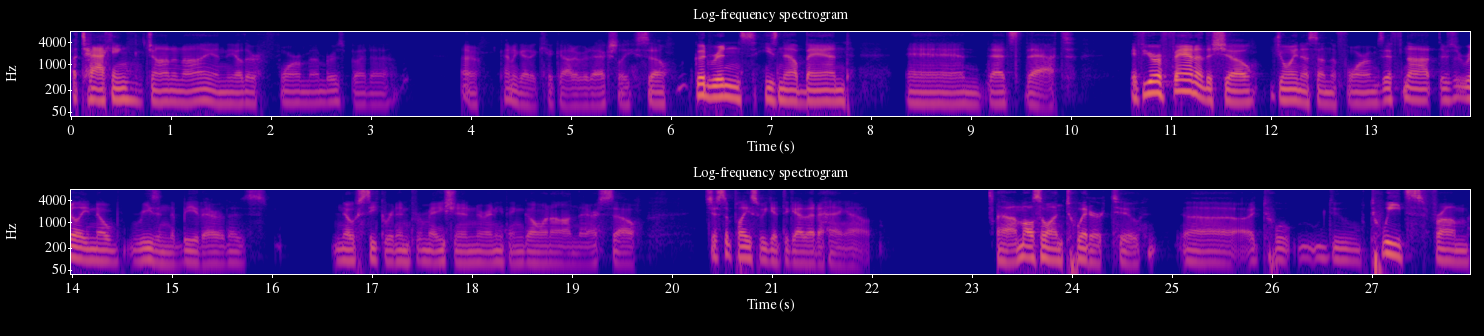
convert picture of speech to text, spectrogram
attacking John and I and the other forum members. But uh, I don't know, kind of got a kick out of it actually. So good riddance. He's now banned. And that's that. If you're a fan of the show, join us on the forums. If not, there's really no reason to be there. There's no secret information or anything going on there. So it's just a place we get together to hang out. Uh, I'm also on Twitter too. Uh, I tw- do tweets from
